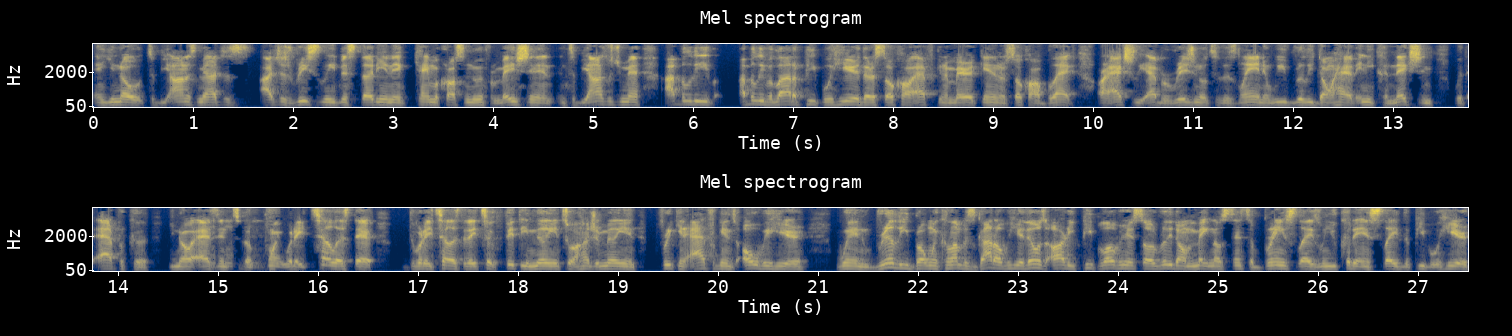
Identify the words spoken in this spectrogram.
And you know, to be honest, man, I just I just recently been studying and came across some new information. And, and to be honest with you, man, I believe I believe a lot of people here that are so-called African American or so-called black are actually aboriginal to this land, and we really don't have any connection with Africa. You know, as into the mm-hmm. point where they tell us that where they tell us that they took 50 million to 100 million freaking Africans over here when really, bro, when Columbus got over here, there was already people over here. So it really don't make no sense to bring slaves when you could have enslaved the people here,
